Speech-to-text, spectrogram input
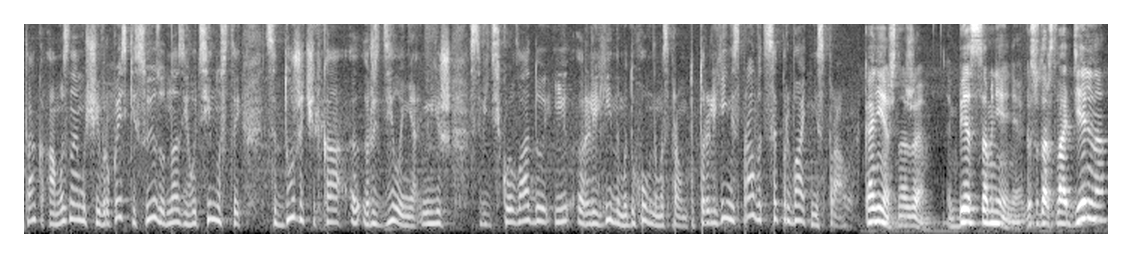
так? А ми знаємо, що Європейський Союз, одна з його цінностей, це дуже чітке розділення між світською владою і релігійними духовними справами. Тобто релігійні справи це приватні справи. Конечно же, без сомнения, государство отдельно,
